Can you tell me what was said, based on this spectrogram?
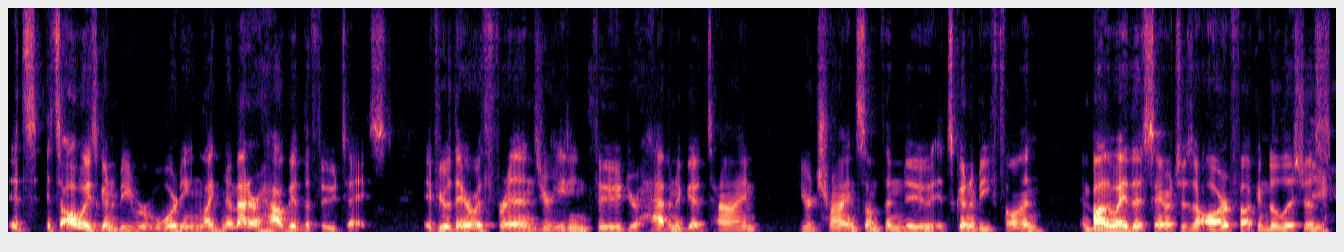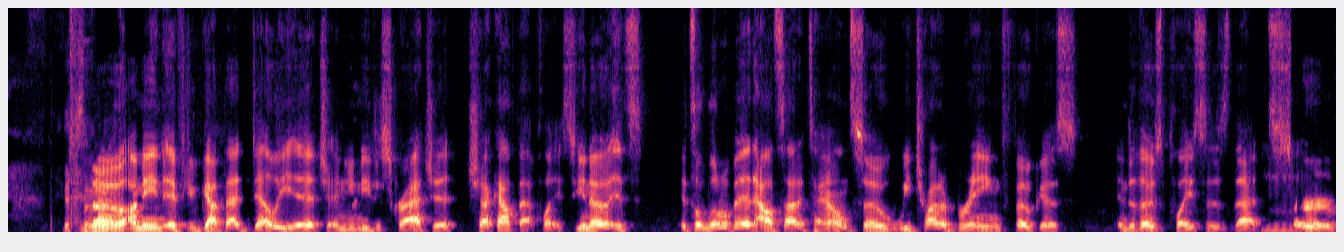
it's it's always going to be rewarding. Like no matter how good the food tastes if you're there with friends, you're eating food, you're having a good time, you're trying something new, it's going to be fun. And by the way, the sandwiches are fucking delicious. Yeah. So, so I mean, if you've got that deli itch and you need to scratch it, check out that place. You know, it's it's a little bit outside of town, so we try to bring focus into those places that mm. serve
